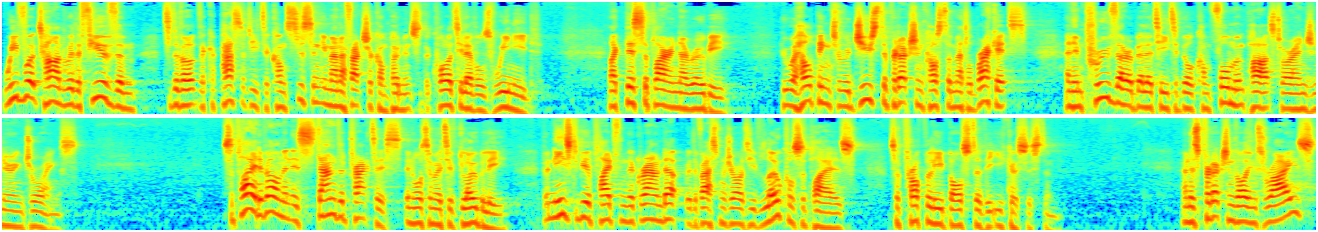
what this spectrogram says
We've worked hard with a few of them to develop the capacity to consistently manufacture components at the quality levels we need, like this supplier in Nairobi, who are helping to reduce the production cost of metal brackets and improve their ability to build conformant parts to our engineering drawings. Supplier development is standard practice in automotive globally, but needs to be applied from the ground up with the vast majority of local suppliers to properly bolster the ecosystem. And as production volumes rise,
